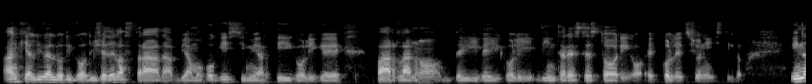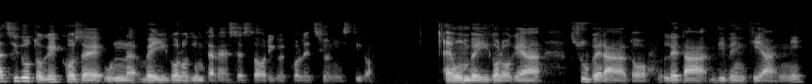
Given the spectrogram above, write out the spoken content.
Anche a livello di codice della strada abbiamo pochissimi articoli che parlano dei veicoli di interesse storico e collezionistico. Innanzitutto, che cos'è un veicolo di interesse storico e collezionistico? È un veicolo che ha superato l'età di 20 anni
